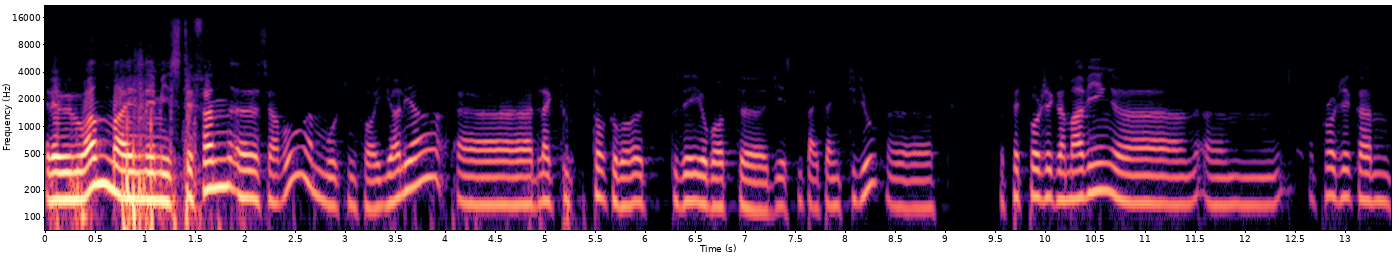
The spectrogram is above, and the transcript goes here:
Hello everyone, my name is Stéphane uh, Cerveau. I'm working for Igalia. Uh, I'd like to talk about today about uh, GST Pipeline Studio, uh, a pet project I'm having, uh, um, a project I'm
